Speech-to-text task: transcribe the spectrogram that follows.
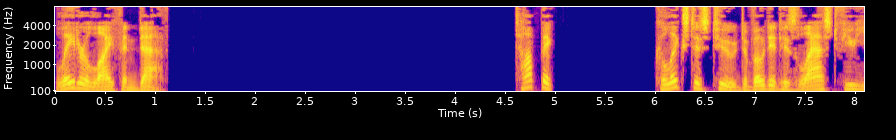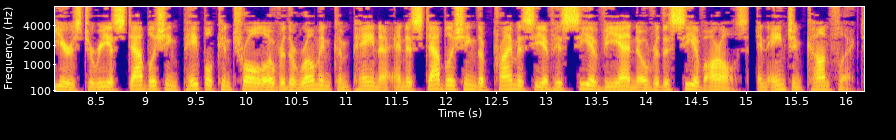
Later life and death Calixtus II devoted his last few years to re-establishing papal control over the Roman Campagna and establishing the primacy of his See of Vienne over the See of Arles, an ancient conflict.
